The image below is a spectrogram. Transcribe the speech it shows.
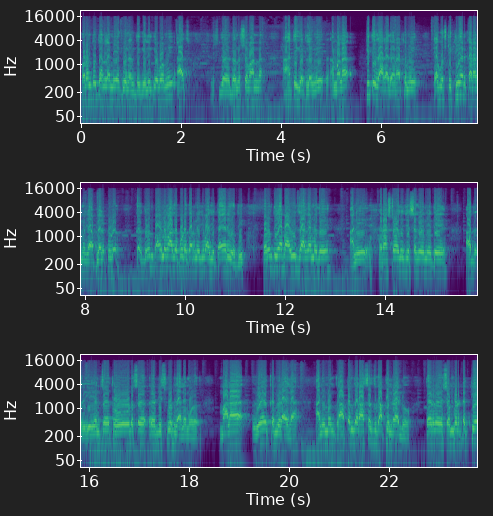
परंतु त्यांना मी एक विनंती केली की बा मी आज धनुष्यमान हाती घेतले. मी आम्हाला किती जागा देणार तुम्ही या गोष्टी क्लिअर करा. म्हणजे आपल्याला पुढं क- दोन पावलं मागं पुढं करण्याची माझी तयारी होती. परंतु या बावीस जागामध्ये आणि राष्ट्रवादीचे सगळे नेते यांचं थोडंसं डिस्प्यूट झाल्यामुळं मला वेळ कमी राहिला. आणि मग आपण जर असंच गाफील राहिलो तर शंभर टक्के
